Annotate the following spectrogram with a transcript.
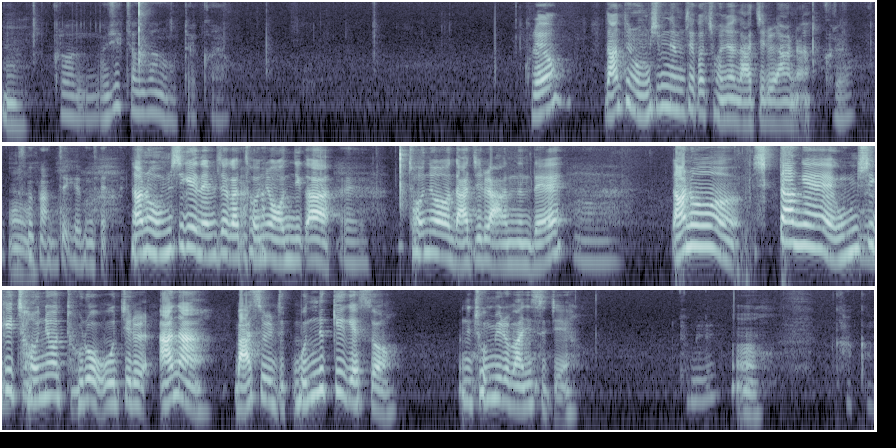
음. 그런 음식 장사는 어떨까요? 그래요? 나한테는 음식 냄새가 전혀 나지를 않아. 그래요? 어. 안 되겠네. 나는 음식의 냄새가 전혀 언니가 네. 전혀 나지를 않는데 어, 나는 식당에 음식이 전혀 들어오지를 않아. 맛을 느- 못 느끼겠어. 근데 조미료 많이 쓰지. 조미료 어. 가끔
